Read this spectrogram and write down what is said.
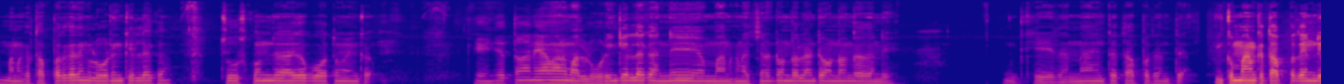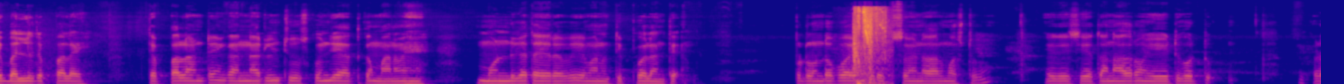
మనకు తప్పదు కదా ఇంక లోడింగ్కి వెళ్ళాక. చూసుకొని జాగా పోతాం ఇంకా. ఏం చేస్తామని మనం? మన లోడింగ్కి వెళ్ళాక అన్నీ మనకు నచ్చినట్టు ఉండాలంటే ఉండం కదండి. ఇంకేదన్నా అంతే తప్పదు అంతే. ఇంకా మనకు తప్పదండి బళ్ళు తిప్పాలి. తిప్పాలంటే ఇంకా అన్నిటిని చూసుకొని జాగ్రత్తగా మనమే మొండిగా తయారవి మనం తిప్పుకోవాలి అంతే ఇప్పుడు రెండో పాయింట్ వచ్చామండి ఆల్మోస్ట్. ఇది సీతానగరం ఏటుగొట్టు ఇక్కడ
